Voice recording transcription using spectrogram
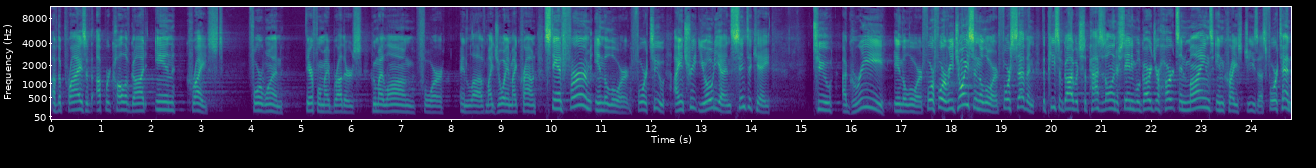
of the prize of the upward call of God in Christ. 4 1, therefore, my brothers, whom I long for and love, my joy and my crown, stand firm in the Lord. 4 2, I entreat Euodia and Syntyche to agree in the Lord. 4 4, rejoice in the Lord. 4 7, the peace of God which surpasses all understanding will guard your hearts and minds in Christ Jesus. 4 10,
